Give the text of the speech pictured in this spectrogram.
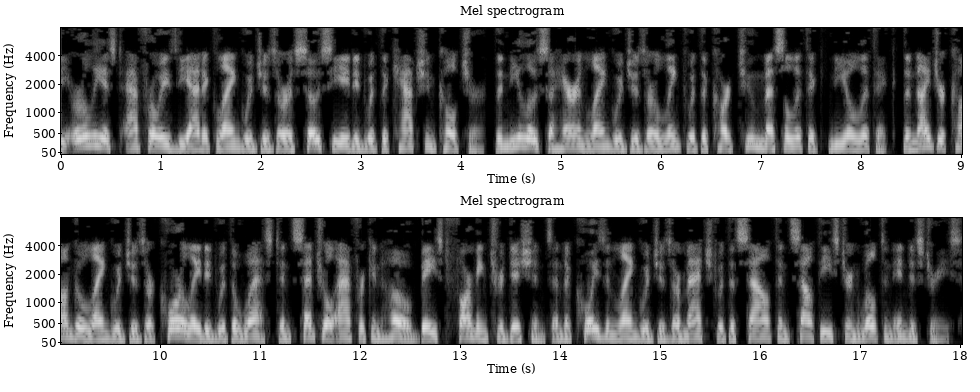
The earliest Afroasiatic languages are associated with the Capsian culture, the Nilo-Saharan languages are linked with the Khartoum Mesolithic, Neolithic, the Niger-Congo languages are correlated with the West and Central African hoe-based farming traditions and the Khoisan languages are matched with the South and Southeastern Wilton industries.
